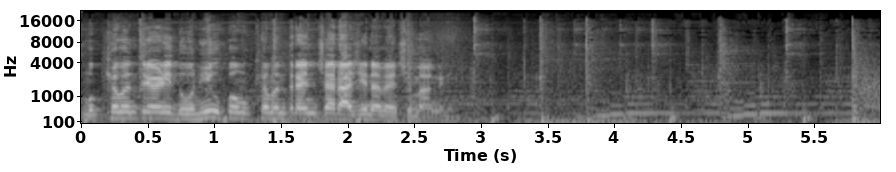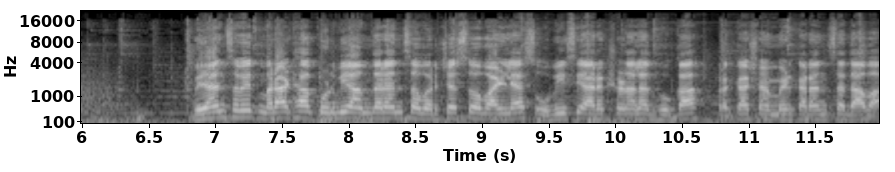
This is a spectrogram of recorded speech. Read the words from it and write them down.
मुख्यमंत्री आणि दोन्ही उपमुख्यमंत्र्यांच्या राजीनाम्याची मागणी. विधानसभेत मराठा कुणबी आमदारांचं वर्चस्व वाढल्यास ओबीसी आरक्षणाला धोका प्रकाश आंबेडकरांचा दावा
